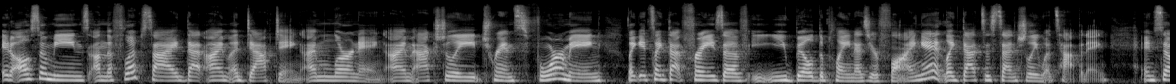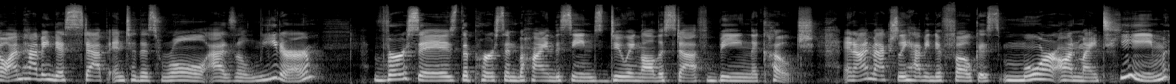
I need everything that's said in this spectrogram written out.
it also means on the flip side that I'm adapting, I'm learning, I'm actually transforming. Like it's like that phrase of you build the plane as you're flying it. Like that's essentially what's happening. And so I'm having to step into this role as a leader versus the person behind the scenes doing all the stuff, being the coach. And I'm actually having to focus more on my team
